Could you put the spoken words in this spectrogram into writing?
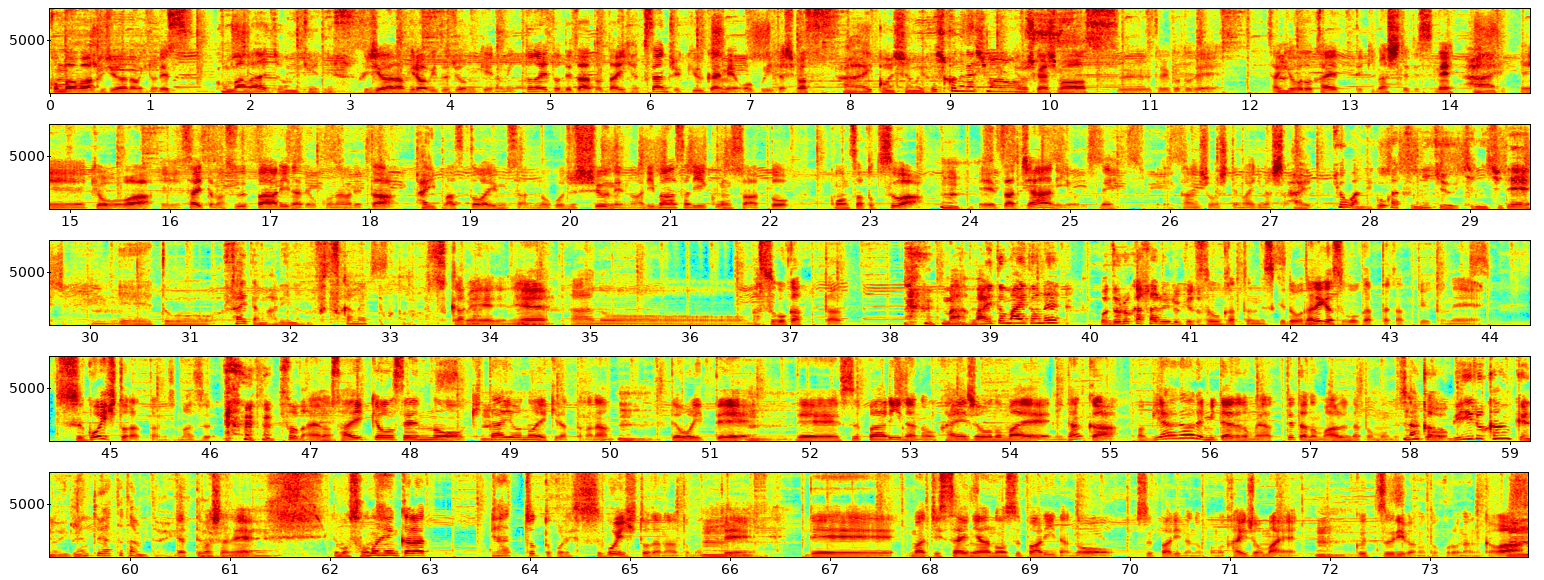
こんばんは藤原直弘です。こんばんはジョン・ケイです。藤原直弘 with ジョン・ケイのミッドナイトデザート第139回目をお送りいたします。はい今週もよろしくお願いします。よろしくお願いします。ということで先ほど帰ってきましてですね、うん、はい、えー、今日は、えー、埼玉スーパーアリーナで行われた、はい、松任谷由実さんの50周年のアニバーサリーコンサートコンサートツアー「うん、えー、ザ・ジャーニーをですね、えー、鑑賞してまいりました、はい、今日はね5月21日で、うん、えっ、ー、と埼玉アリーナの2日目ってことなの2日目でね、うん、あのー、まあすごかった。まあ毎度毎度ね驚かされるけど。すごかったんですけど何がすごかったかっていうとね、すごい人だったんですまず。そうだ、ね、あの埼京線の北与野駅だったかな、うん、で降りて、うん、でスーパーアリーナの会場の前になんか、まあ、ビアガーデンみたいなのもやってたのもあるんだと思うんですけど。なんかビール関係のイベントやってたみたい、ね、やってましたね。でもその辺からいやちょっとこれすごい人だなと思って、うん、でまあ実際にあのスーパーアリーナのスーパーアリーナのこの会場前、うん、グッズ売り場のところなんかは、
